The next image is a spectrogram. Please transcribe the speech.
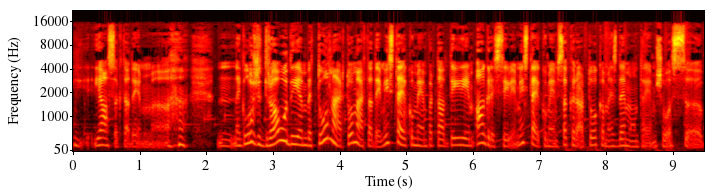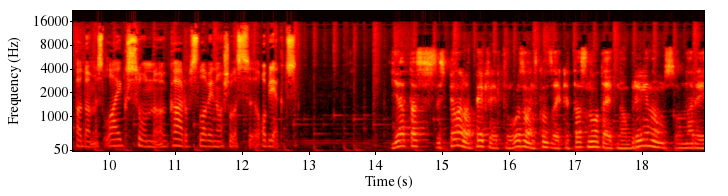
jāsaka tādiem uh, negluži draudiem, bet tomēr, tomēr tādiem izteikumiem par tādiem tīriem agresīviem izteikumiem sakarā ar to, ka mēs demontējam šos uh, padomas laikus un karu slavinošos objektus. Jā, tas es pilnībā piekrītu Ozoliņas kundzei, ka tas noteikti nav brīnums, un arī,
